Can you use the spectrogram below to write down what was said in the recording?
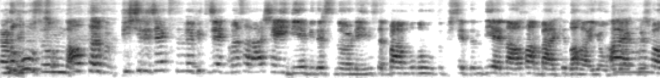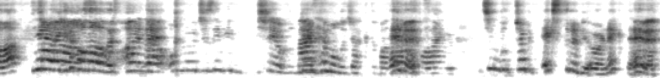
Yani Nohut sonunda. alt tarafı pişireceksin ve bitecek. Mesela şey diyebilirsin örneğin işte ben bu nohutu pişirdim diğerini alsam belki daha iyi olacakmış Aynen. falan. Sonra Diğer gidip onu alırsın Aynen. ve O mucizevi bir şey oldu. Merhem olacaktı bana Evet. falan gibi. Şimdi bu tabii ekstra bir örnek de. evet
